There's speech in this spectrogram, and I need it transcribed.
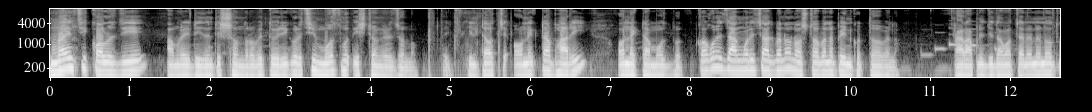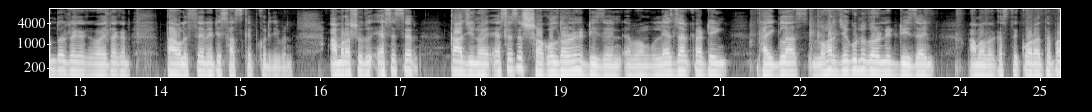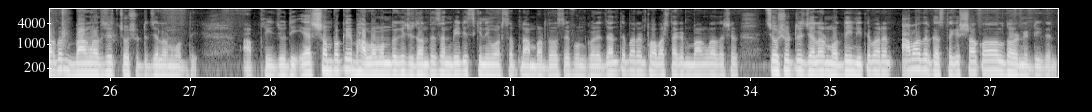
নয় ইঞ্চি কলস দিয়ে আমরা এই ডিজাইনটি সুন্দরভাবে তৈরি করেছি মজবুত স্ট্রংয়ের জন্য। তো এই গ্রিলটা হচ্ছে অনেকটা ভারী, অনেকটা মজবুত। কখনোই জাংমরিচ আসবে না, নষ্ট হবে না পেন্ট করতে হবে না। আর আপনি যদি আমার চ্যানেলে নতুন দর্শক হয়ে থাকেন, তাহলে চ্যানেলটি সাবস্ক্রাইব করে দিবেন। আমরা শুধু এসএসের কাজই নয় এসএসের সকল ধরনের ডিজাইন এবং লেজার কাটিং, থাই গ্লাস, লোহার যে কোনো ধরনের ডিজাইন আমাদের কাছ থেকে করাতে পারবেন বাংলাদেশের চৌষট্টি জেলার মধ্যে আপনি যদি এর সম্পর্কে ভালো মন্দ কিছু জানতে চান, বিডি স্ক্রিনে হোয়াটসঅ্যাপ নাম্বার দেওয়া আছে, ফোন করে জানতে পারেন। প্রবাস থাকেন বাংলাদেশের চৌষট্টি জেলার মধ্যেই, নিতে পারেন আমাদের কাছ থেকে সকল ধরনের ডিজাইন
